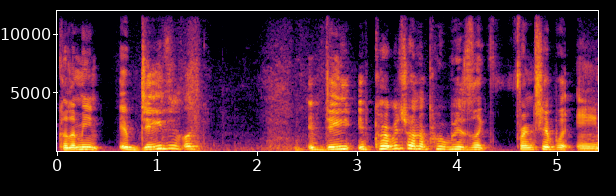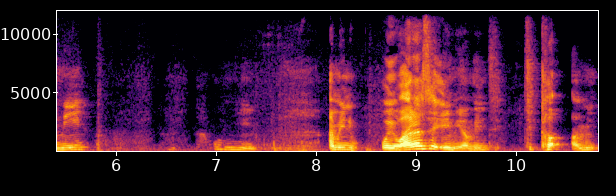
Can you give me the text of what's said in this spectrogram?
Cause I mean, if Daisy like, if Dave, if Kirby's trying to prove his like friendship with Amy, I mean, I mean, wait, why did I say Amy? I mean, to, I mean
